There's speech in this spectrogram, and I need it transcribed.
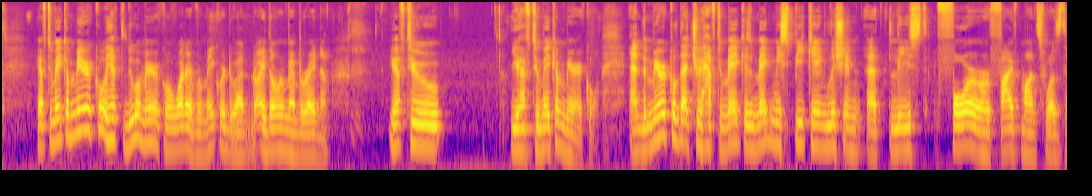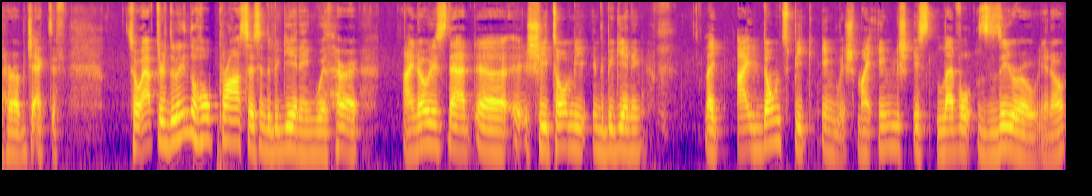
You have to make a miracle, you have to do a miracle, whatever, make or do. I, I don't remember right now. You have to you have to make a miracle. And the miracle that you have to make is make me speak English in at least 4 or 5 months was her objective. So after doing the whole process in the beginning with her, I noticed that uh, she told me in the beginning like I don't speak English. My English is level 0, you know.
